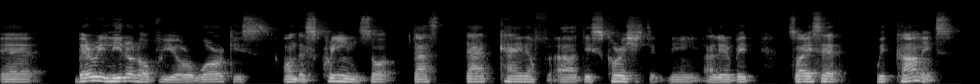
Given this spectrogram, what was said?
uh, very little of your work is on the screen. So that's that kind of uh, discouraged me a little bit. So I said, with comics,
